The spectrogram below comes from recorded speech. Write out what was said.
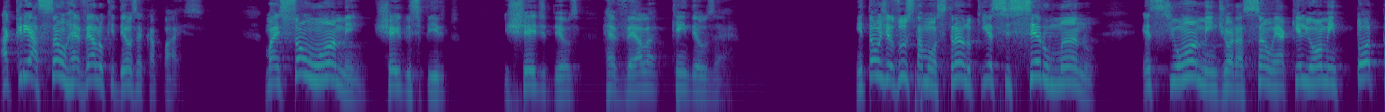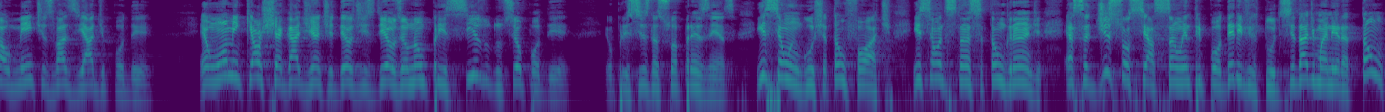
A criação revela o que Deus é capaz. Mas só um homem cheio do Espírito e cheio de Deus revela quem Deus é. Então Jesus está mostrando que esse ser humano, esse homem de oração, é aquele homem totalmente esvaziado de poder. É um homem que, ao chegar diante de Deus, diz: Deus, eu não preciso do seu poder, eu preciso da sua presença. Isso é uma angústia tão forte, isso é uma distância tão grande, essa dissociação entre poder e virtude se dá de maneira tão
